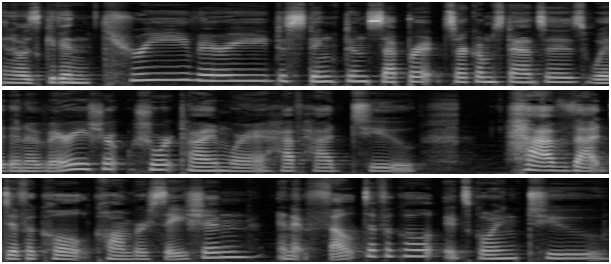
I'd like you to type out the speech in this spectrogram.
And I was given three very distinct and separate circumstances within a very short, short time where I have had to have that difficult conversation and it felt difficult, it's going to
